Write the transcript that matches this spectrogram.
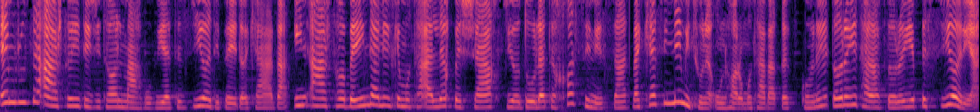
امروز ارزهای دیجیتال محبوبیت زیادی پیدا کردن. این ارزها به این دلیل که متعلق به شخص یا دولت خاصی نیستن و کسی نمی‌تونه اونها رو متوقف کنه دارای طرفدارای بسیاری هن.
